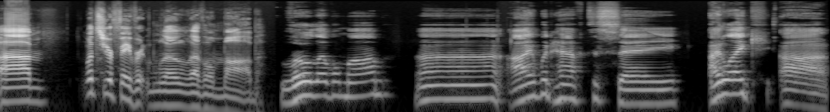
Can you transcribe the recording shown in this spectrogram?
Um, what's your favorite low level mob? Low level mob. Uh, I would have to say I like uh,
